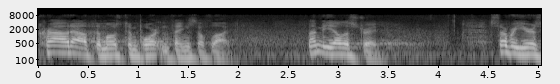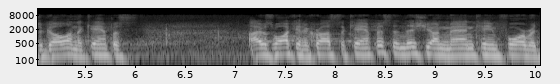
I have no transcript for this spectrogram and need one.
crowd out the most important things of life. Let me illustrate. Several years ago on the campus, I was walking across the campus and this young man came forward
